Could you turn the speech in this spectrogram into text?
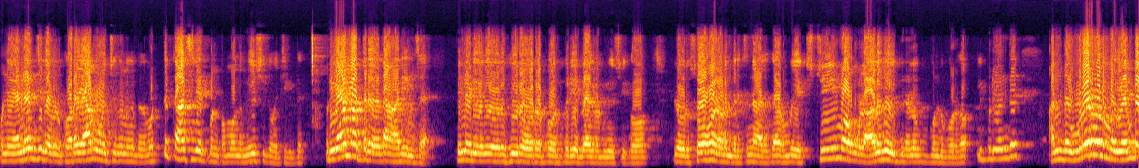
ஒன்று எனர்ஜி லெவல் குறையாம வச்சுக்கணுங்கிறத மட்டும் கான்சன்ட்ரேட் பண்றோமோ அந்த மியூசிக்கை வச்சுக்கிட்டு. ஒரு ஏமாத்துறது தான் ஆடியன்ஸை பின்னாடி வந்து ஒரு ஹீரோ வர்றப்போ ஒரு பெரிய பேக்ரவுண்ட் மியூசிக்கோ இல்லை ஒரு சோகம் நடந்துருச்சுன்னா அதுக்காக ரொம்ப எக்ஸ்ட்ரீமாக அவங்கள அழுக வைக்கிற அளவுக்கு கொண்டு போகிறதோ இப்படி வந்து அந்த உணர்வை நம்ம எந்த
